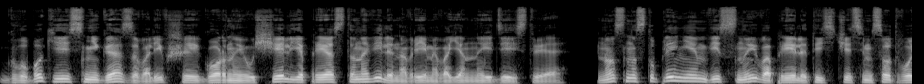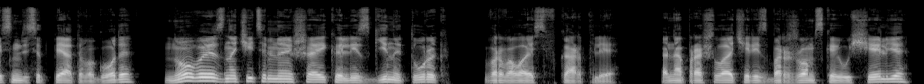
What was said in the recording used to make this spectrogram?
Глубокие снега, завалившие горные ущелья, приостановили на время военные действия. Но с наступлением весны в апреле 1785 года новая значительная шайка лезгин и турок ворвалась в Картле. Она прошла через Боржомское ущелье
